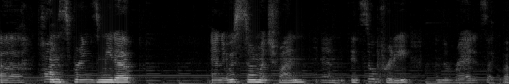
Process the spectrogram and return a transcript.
uh, Palm Springs meetup. And it was so much fun and it's so pretty. And the red it's like a,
